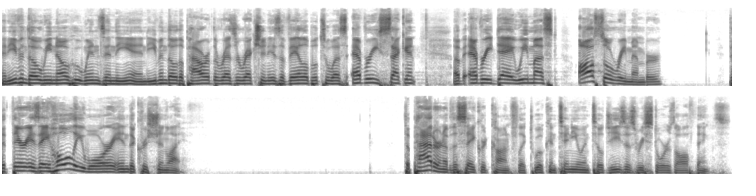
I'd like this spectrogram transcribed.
And even though we know who wins in the end, even though the power of the resurrection is available to us every second of every day, we must also remember that there is a holy war in the Christian life. The pattern of the sacred conflict will continue until Jesus restores all things.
